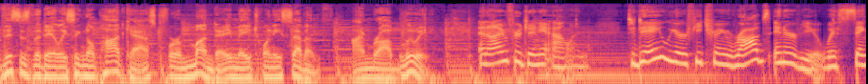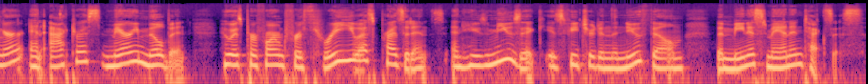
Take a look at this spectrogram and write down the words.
This is the Daily Signal podcast for Monday, May 27th. I'm Rob Bluey. And I'm Virginia Allen. Today we are featuring Rob's interview with singer and actress Mary Millben, who has performed for three U.S. presidents and whose music is featured in the new film The Meanest Man in Texas.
